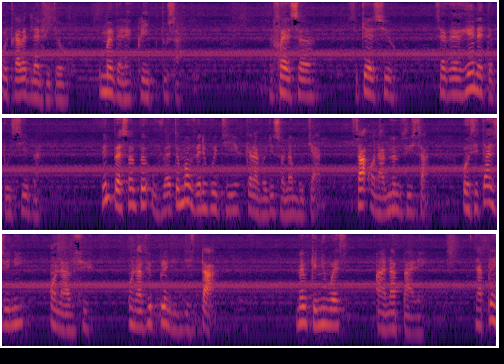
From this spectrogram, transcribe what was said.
au travers de la vidéo ou même dans les clips, tout ça? Mes frères et sœurs, ce qui est sûr, c'est que rien n'était possible. Une personne peut ouvertement venir vous dire qu'elle a vendu son âme au diable. Ça, on a même vu ça. Aux États-Unis, on a vu. On a vu plein de stars. Même Kenny West en a parlé. Il y a plein.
